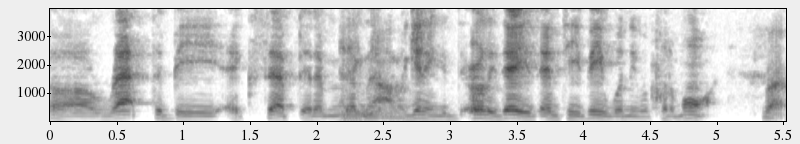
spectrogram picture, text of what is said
uh, rap to be accepted. I remember in the beginning, the early days, MTV wouldn't even put them on. Right.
